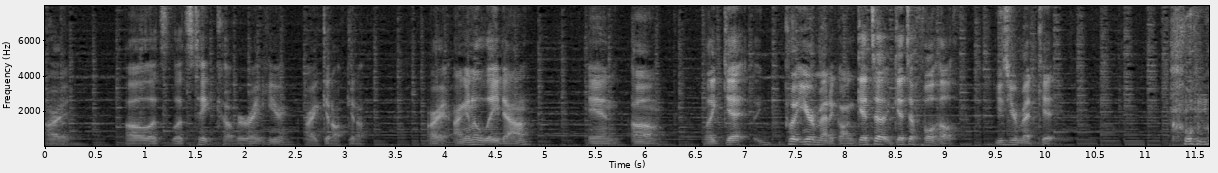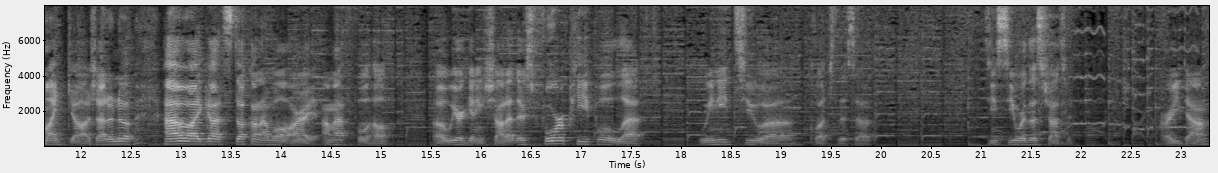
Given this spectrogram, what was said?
Alright. Oh, let's let's take cover right here. Alright, get off, get off. Alright, I'm gonna lay down and um like get put your medic on. Get to get to full health. Use your med kit. Oh my gosh, I don't know how I got stuck on that wall. Alright, I'm at full health. Uh, we are getting shot at. There's four people left. We need to uh, clutch this up. Do you see where those shots are? Are you down?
